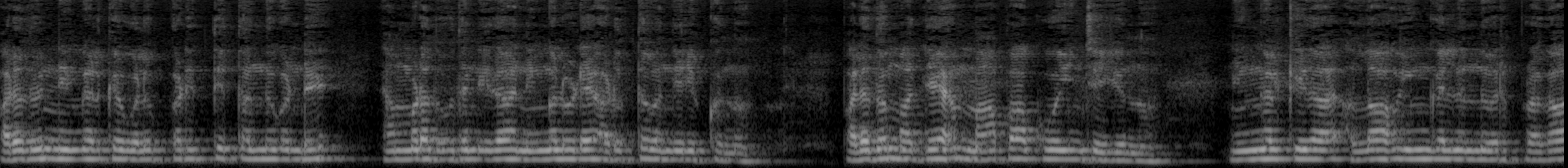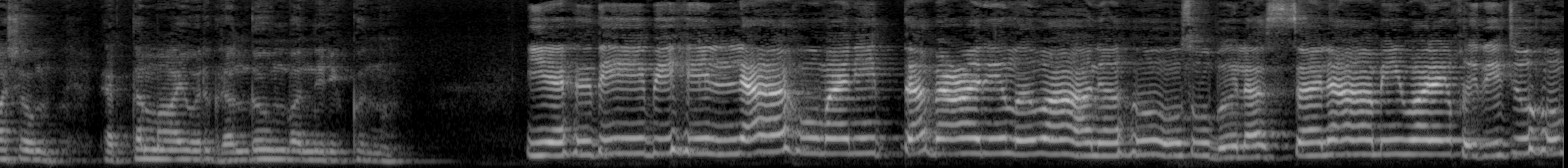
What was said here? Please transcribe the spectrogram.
പലതും നിങ്ങൾക്ക് വെളിപ്പെടുത്തി തന്നുകൊണ്ട് നമ്മുടെ ദൂതൻ ഇതാ നിങ്ങളുടെ അടുത്ത് വന്നിരിക്കുന്നു പലതും അദ്ദേഹം മാപ്പാക്കുകയും ചെയ്യുന്നു നിങ്ങൾക്കിതാ അള്ളാഹുവിങ്കൽ നിന്ന് ഒരു പ്രകാശവും വ്യക്തമായ ഒരു ഗ്രന്ഥവും വന്നിരിക്കുന്നു يهدي به الله من اتبع رضوانه سبل السلام ويخرجهم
